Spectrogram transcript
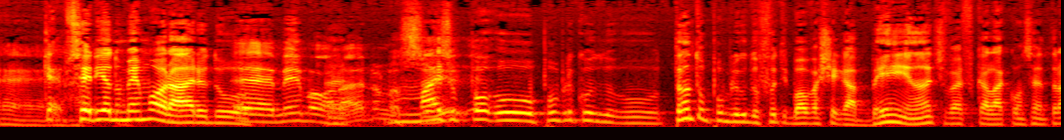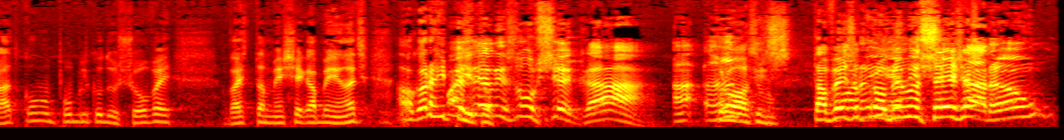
É, seria no mesmo horário do. É, mesmo horário, é, não sei. Mas o, o público, o, tanto o público do futebol vai chegar bem antes, vai ficar lá concentrado, como o público do show vai, vai também chegar bem antes. Agora repito. Mas eles vão chegar a, antes. Próximo. Talvez o problema seja. Chegarão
